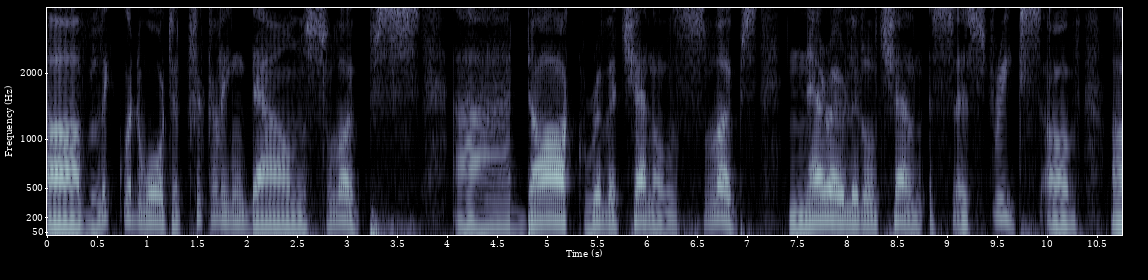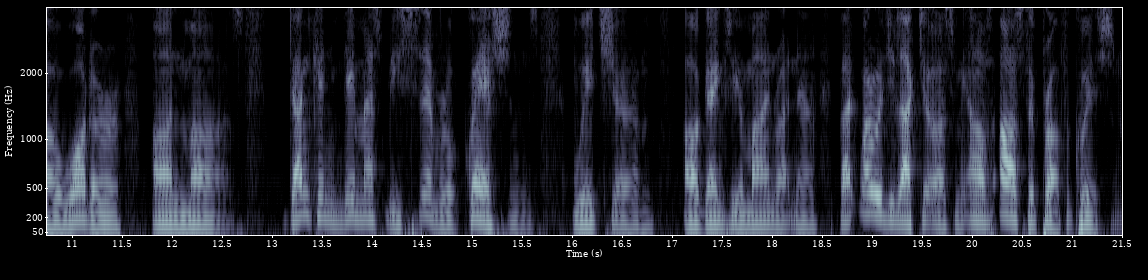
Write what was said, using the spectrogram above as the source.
of liquid water trickling down slopes, uh, dark river channels, slopes, narrow little channel, uh, streaks of uh, water on Mars. Duncan, there must be several questions which um, are going through your mind right now. But what would you like to ask me? I'll ask the prof a question.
